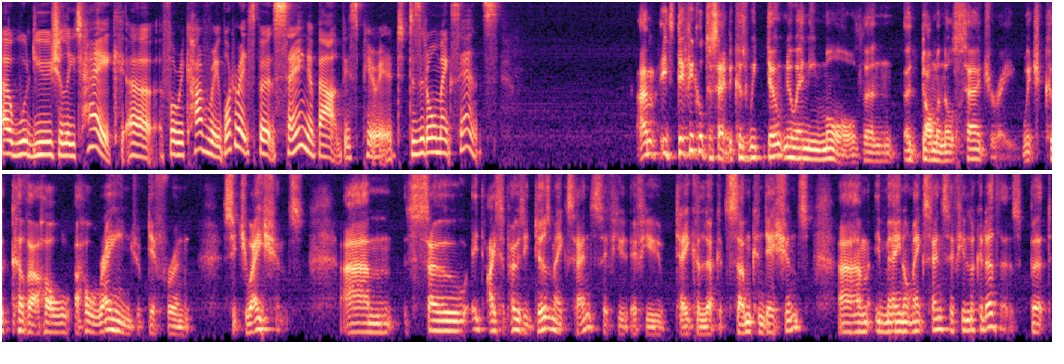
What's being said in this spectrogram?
uh, would usually take uh, for recovery. What are experts saying about this period? Does it all make sense? Um, it's difficult to say because we don't know any more than abdominal surgery, which could cover a whole a whole range of different situations. Um, so it, I suppose it does make sense if you if you take a look at some conditions. Um, it may not make sense if you look at others. But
